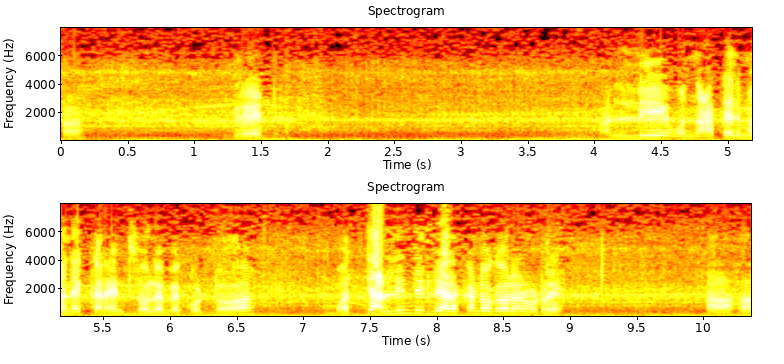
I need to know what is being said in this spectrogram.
ಹಾ? ಗ್ರೇಟ್ ಅಲ್ಲಿ ಒಂದು ನಾಲ್ಕೈದು ಮನೆ ಕರೆಂಟ್ ಸೌಲಭ್ಯ ಕೊಟ್ಟು ಮತ್ತೆ ಅಲ್ಲಿಂದ ಇಲ್ಲಿ ಎಳ್ಕೊಂಡು ಹೋಗವ್ರೆ ನೋಡ್ರಿ. ಹಾ ಹಾ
